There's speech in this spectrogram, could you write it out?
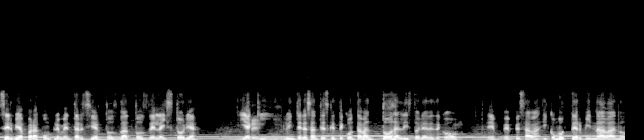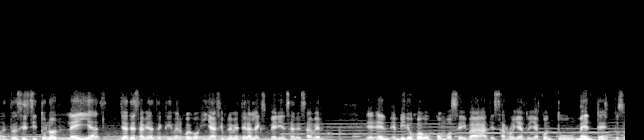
servía para complementar ciertos datos de la historia. Y aquí lo interesante es que te contaban toda la historia, desde cómo em, empezaba y cómo terminaba, ¿no? Entonces, si tú lo leías, ya te sabías de qué iba el juego y ya simplemente era la experiencia de saber e, en, videojuego cómo se iba desarrollando. Ya con tu mente, pues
